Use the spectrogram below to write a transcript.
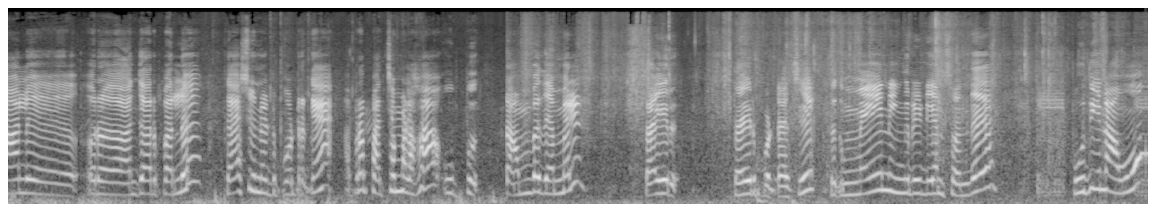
நாலு ஒரு அஞ்சாறு பல் கேஷ்யூ நட்டு போட்டிருக்கேன். அப்புறம் பச்சை மிளகா உப்பு. ஐம்பது எம்எல் தயிர். தயிர் போட்டாச்சு. இதுக்கு மெயின் இன்க்ரீடியன்ஸ் வந்து புதினாவும்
